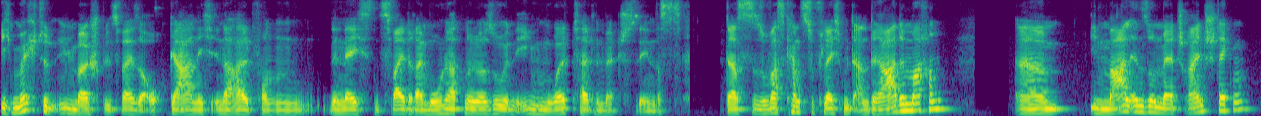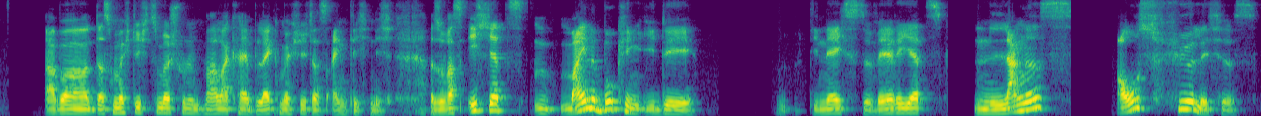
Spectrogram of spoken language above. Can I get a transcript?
ich möchte ihn beispielsweise auch gar nicht innerhalb von den nächsten zwei, drei Monaten oder so in irgendeinem World Title Match sehen. Das, das, sowas kannst du vielleicht mit Andrade machen, ähm, ihn mal in so ein Match reinstecken aber das möchte ich zum Beispiel mit Malakai Black möchte ich das eigentlich nicht. Also was ich jetzt, meine Booking-Idee, die nächste, wäre jetzt ein langes, ausführliches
